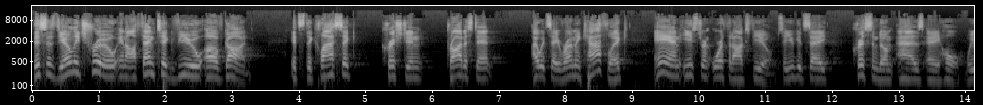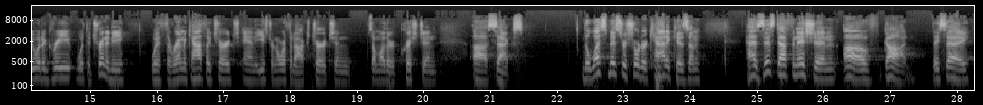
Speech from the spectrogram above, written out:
This is the only true and authentic view of God. It's the classic Christian, Protestant, I would say Roman Catholic, and Eastern Orthodox view. So you could say Christendom as a whole. We would agree with the Trinity with the Roman Catholic Church and the Eastern Orthodox Church and some other Christian uh, sects. The Westminster Shorter Catechism has this definition of God. They say,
